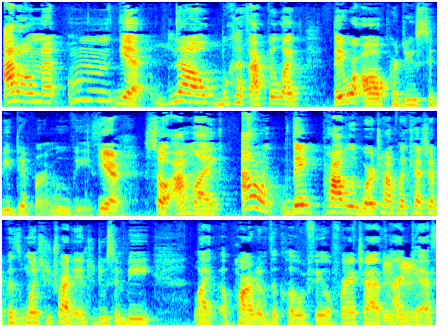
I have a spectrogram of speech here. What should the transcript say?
I don't know. Mm, yeah, no, because I feel like they were all produced to be different movies. Yeah. So I'm like, I don't. They probably were trying to play catch up because once you try to introduce and be like a part of the Cloverfield franchise, Mm-hmm. I guess,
